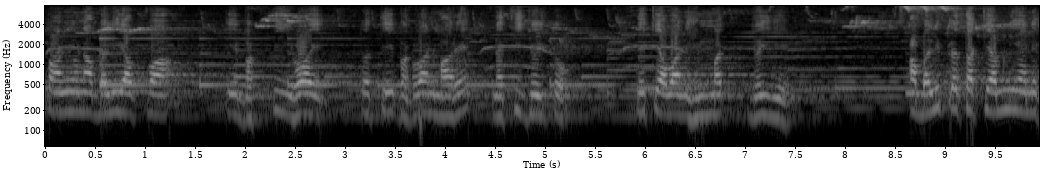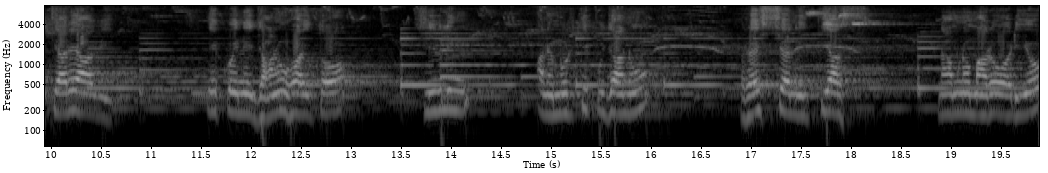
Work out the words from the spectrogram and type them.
પ્રાણીઓના બલિ આપવા એ ભક્તિ હોય તો તે ભગવાન મારે નથી જોઈતો. એ કહેવાની હિંમત જોઈએ. આ બલિ પ્રથા કેમની અને ક્યારે આવી? એ કોઈને જાણવું હોય તો શિવલિંગ અને મૂર્તિ પૂજાનું રહસ્ય અને ઇતિહાસ નામનો મારો ઓડિયો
